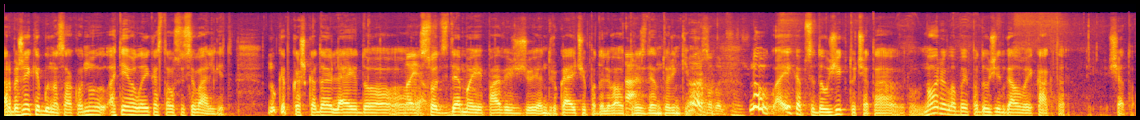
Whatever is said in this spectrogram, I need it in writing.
Arba žinai, kaip būna, sako, nu, atėjo laikas tau susivalgyti. Nu, kaip kažkada leido socdemai, pavyzdžiui, Andriukaičiui padalyvauti A. prezidento Nu, rinkimuose. balčius. Nu, eik apsidaužyk, tu čia tą nori labai padaužyti galvą į kaktą šitau.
